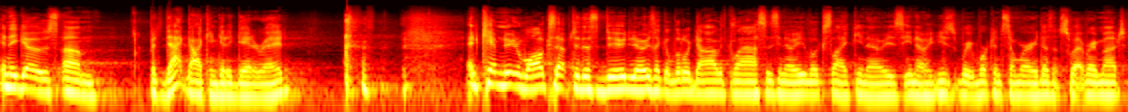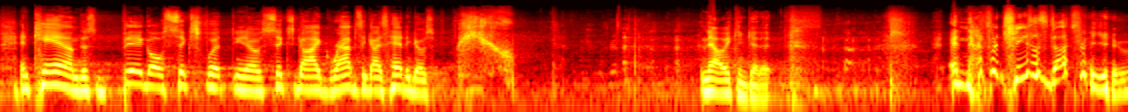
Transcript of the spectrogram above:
And he goes, um, But that guy can get a Gatorade. And Cam Newton walks up to this dude. You know, he's like a little guy with glasses. You know, he looks like you know he's you know he's working somewhere. He doesn't sweat very much. And Cam, this big old six foot you know six guy, grabs the guy's head and goes. now he can get it. and that's what Jesus does for you.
